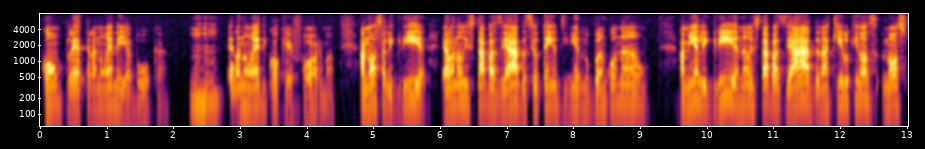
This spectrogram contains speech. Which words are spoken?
completa, ela não é meia boca. Uhum. Ela não é de qualquer forma. A nossa alegria, ela não está baseada se eu tenho dinheiro no banco ou não. A minha alegria não está baseada naquilo que nós, nós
